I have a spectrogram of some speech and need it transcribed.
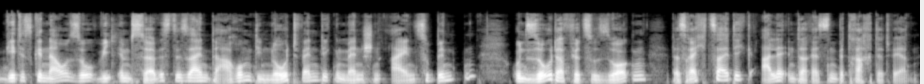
geht es genauso wie im Service Design darum, die notwendigen Menschen einzubinden und so dafür zu sorgen, dass rechtzeitig alle Interessen betrachtet werden.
